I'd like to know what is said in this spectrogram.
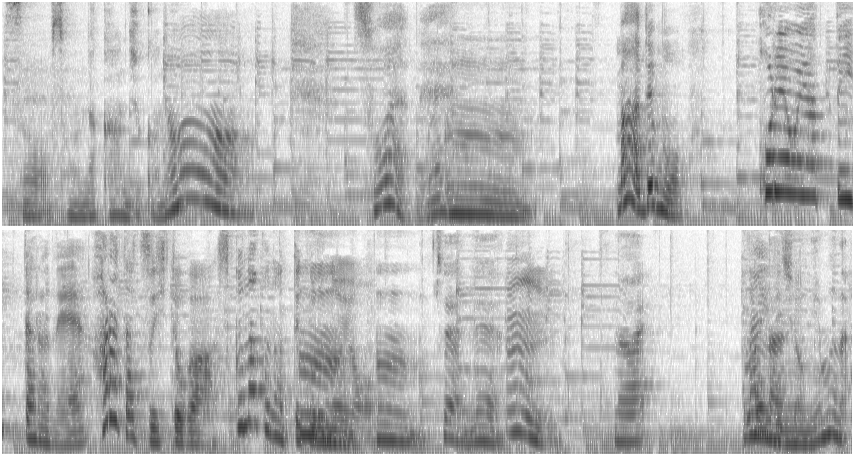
そうそんな感じかな。そうやね、うん。まあでもこれをやっていったらね腹立つ人が少なくなってくるのよ。うん、うん。そうやね。うん、ないないでしょ。何にもない。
